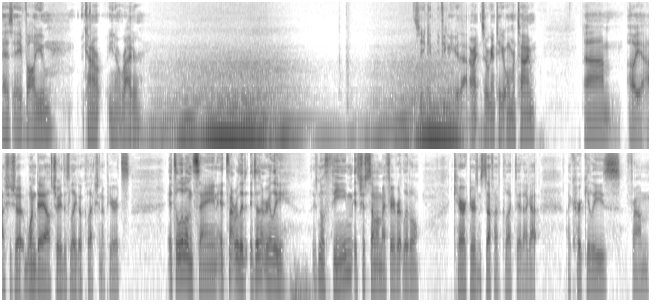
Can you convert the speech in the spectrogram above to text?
as a volume kind of you know rider. So you can, if you can hear that. All right, so we're gonna take it one more time. Um, oh yeah, I should show it. One day I'll show you this Lego collection up here. It's, it's a little insane. It's not really, it doesn't really, there's no theme. It's just some of my favorite little characters and stuff I've collected. I got like Hercules from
